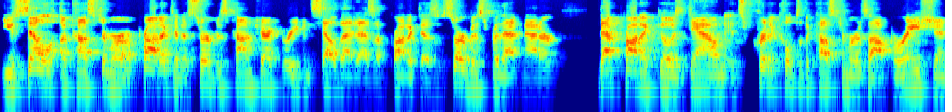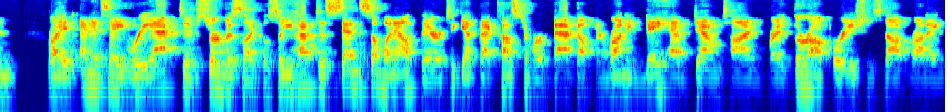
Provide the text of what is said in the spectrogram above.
you sell a customer a product and a service contract, or even sell that as a product as a service for that matter. That product goes down, it's critical to the customer's operation, right? And it's a reactive service cycle. So you have to send someone out there to get that customer back up and running. They have downtime, right? Their operation's not running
